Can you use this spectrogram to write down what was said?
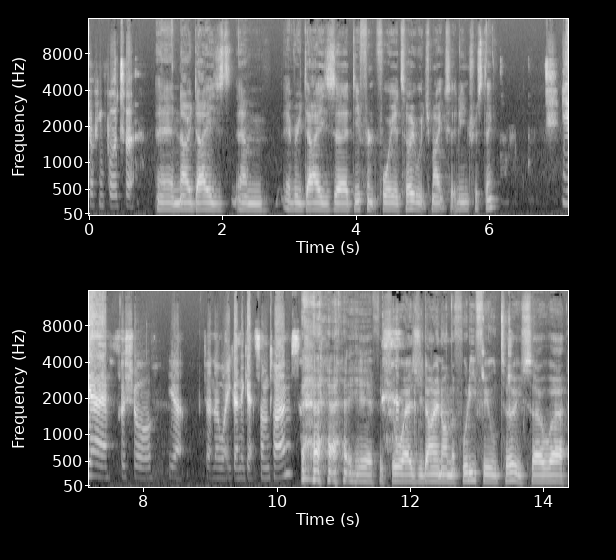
looking forward to it. And no days, um, every day's uh, different for you too, which makes it interesting. Yeah, for sure. Yeah, don't know what you're going to get sometimes. yeah, for sure, as you don't on the footy field too. So. Uh,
